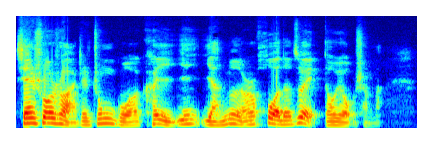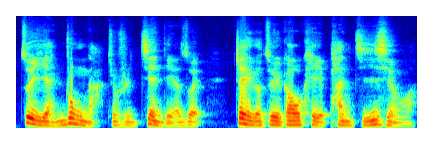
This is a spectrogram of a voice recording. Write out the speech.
先说说啊，这中国可以因言论而获的罪都有什么？最严重的就是间谍罪，这个最高可以判极刑了。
